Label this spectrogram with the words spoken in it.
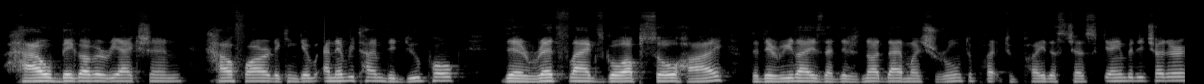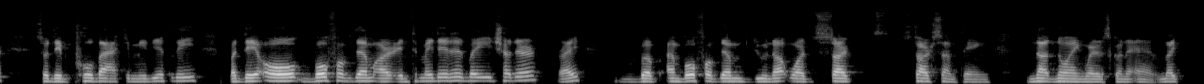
how big of a reaction how far they can get and every time they do poke their red flags go up so high that they realize that there's not that much room to play to play this chess game with each other. So they pull back immediately but they all both of them are intimidated by each other right? But and both of them do not want to start start something not knowing where it's going to end. Like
